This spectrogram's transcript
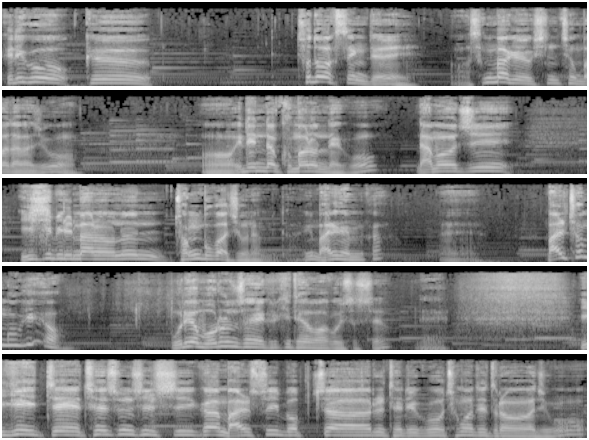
그리고 그, 초등학생들, 어, 승마교육 신청받아가지고, 어, 1인당 9만원 내고, 나머지 21만원은 정부가 지원합니다. 이게 말이 됩니까? 네. 말천국이에요. 우리가 모르는 사이에 그렇게 대화하고 있었어요. 네. 이게 이제 최순실 씨가 말 수입업자를 데리고 청와대 들어가가지고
